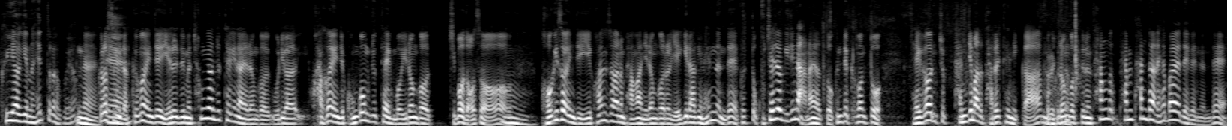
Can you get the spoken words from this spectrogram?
그 이야기는 했더라고요. 네. 그렇습니다. 예. 그건 이제 예를 들면 청년 주택이나 이런 거 우리가 과거에 이제 공공주택 뭐 이런 거 집어 넣어서 음. 거기서 이제 이익 환수하는 방안 이런 거를 얘기를 하긴 했는데 그것도 구체적이지는 않아요 또 근데 그건 또 재건축 단지마다 다를 테니까 뭐 그렇죠. 그런 것들은 상, 판- 판단을 해봐야 되겠는데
